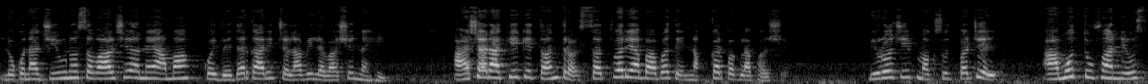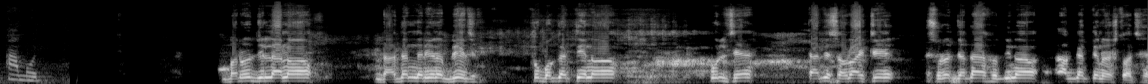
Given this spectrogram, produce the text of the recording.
લોકોના જીવનો સવાલ છે અને આમાં કોઈ બેદરકારી ચલાવી લેવાશે નહીં. આશા રાખીએ કે તંત્ર સત્વરે આ બાબતે નક્કર પગલાં ભરશે. Bureau chief Maksood Patel, Amod Toofan news, Amod. Bharuch જિલ્લાનો દાદર નદીનો બ્રિજ ખૂબ અગત્યનો પુલ છે. ત્યાંથી સૌરાષ્ટ્રથી સુરત જતા સુધીનો અગત્યનો રસ્તો છે.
